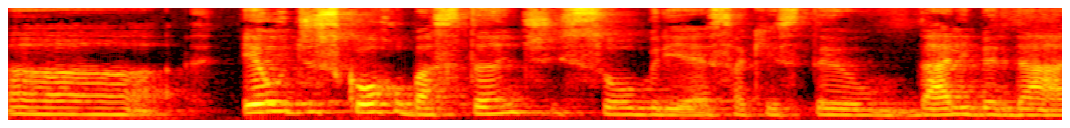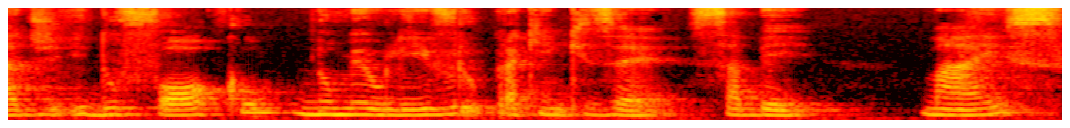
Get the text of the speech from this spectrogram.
Uh, eu discorro bastante sobre essa questão da liberdade e do foco no meu livro, para quem quiser saber mais.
